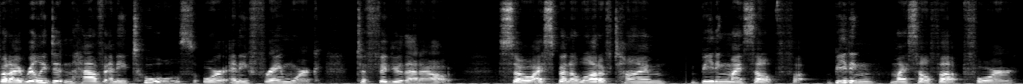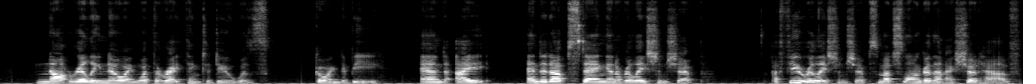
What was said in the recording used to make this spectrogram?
but I really didn't have any tools or any framework to figure that out. So I spent a lot of time beating myself beating myself up for not really knowing what the right thing to do was going to be. And I ended up staying in a relationship, a few relationships, much longer than I should have,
